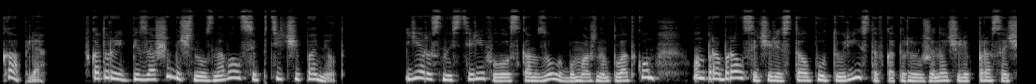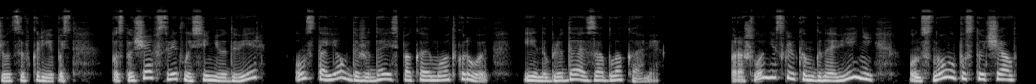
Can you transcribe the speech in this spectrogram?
капля, в которой безошибочно узнавался птичий помет. Яростно стерев его с камзола бумажным платком, он пробрался через толпу туристов, которые уже начали просачиваться в крепость. Постучав в светло-синюю дверь, он стоял, дожидаясь, пока ему откроют, и наблюдая за облаками, Прошло несколько мгновений, он снова постучал.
